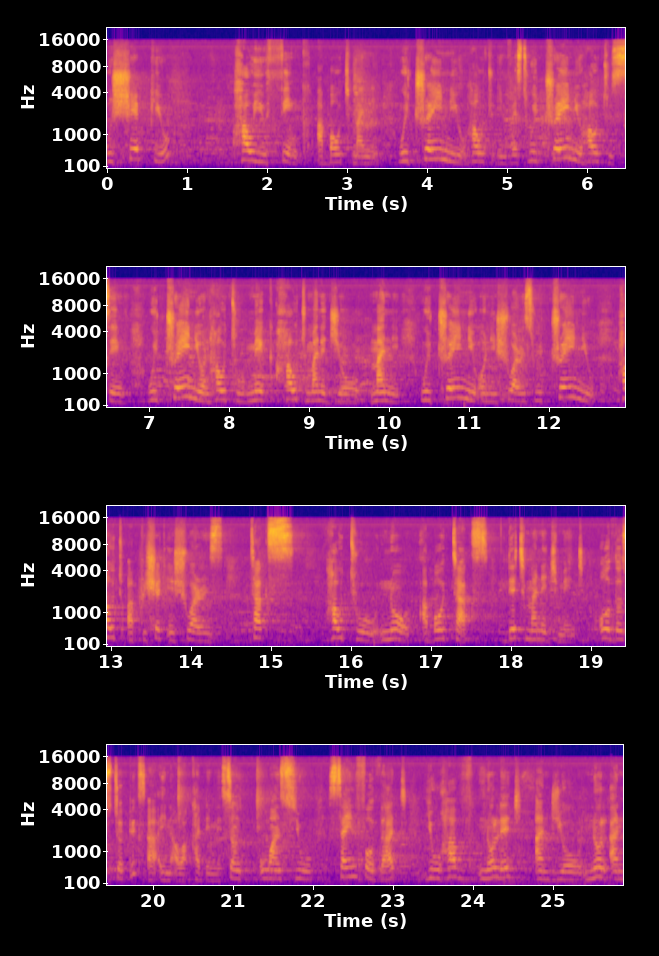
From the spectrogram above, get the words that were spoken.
We shape you how you think about money. We train you how to invest. We train you how to save. We train you on how to make, how to manage your money. We train you on insurance. We train you how to appreciate insurance, tax, how to know about tax, debt management. All those topics are in our academy. So once you sign for that, you have knowledge and your, and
